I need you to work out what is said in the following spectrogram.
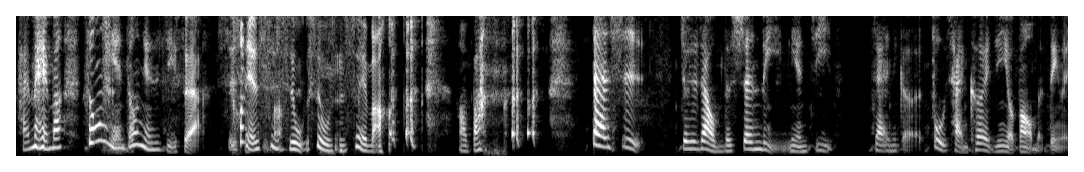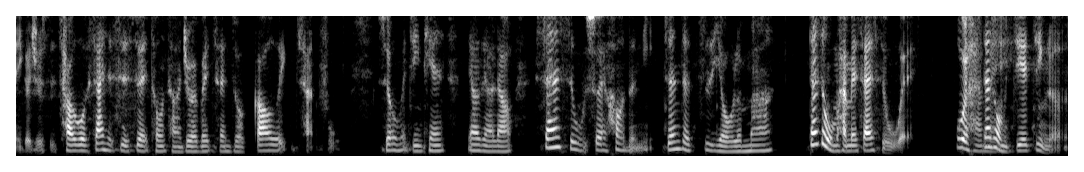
还没吗？中年，中年是几岁啊？中年四十五，四五十岁吧？好吧。但是就是在我们的生理年纪。在那个妇产科已经有帮我们定了一个，就是超过三十四岁，通常就会被称作高龄产妇。所以，我们今天要聊聊三十五岁后的你，真的自由了吗？但是我们还没三十五，哎，我也还，但是我们接近了。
